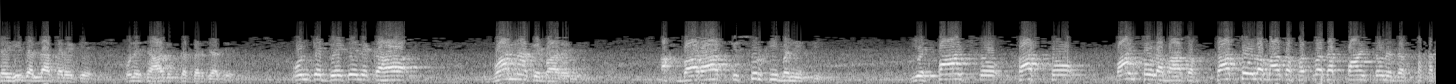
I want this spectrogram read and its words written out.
شہید اللہ کرے کہ انہیں شہادت کا درجہ دے۔ ان کے بیٹے نے کہا وانا کے بارے میں اخبارات کی سرخی بنی تھی۔ یہ پانچ سو، سات سو، پانچ سو علماء کا، سات سو علماء کا فتوا تھا، پانچ سو نے دستخط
